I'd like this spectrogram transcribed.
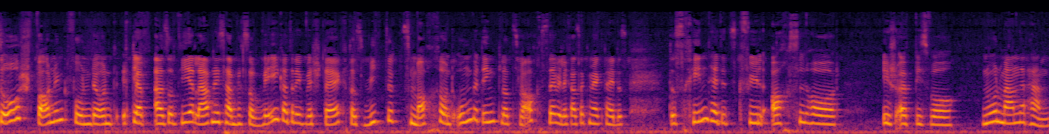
so spannend gefunden. Und ich glaube, also die Erlebnisse haben mich so mega darin bestärkt, das weiterzumachen und unbedingt zu wachsen, weil ich also gemerkt habe, dass das Kind hat jetzt das Gefühl, Achselhaar ist etwas, wo nur Männer haben.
